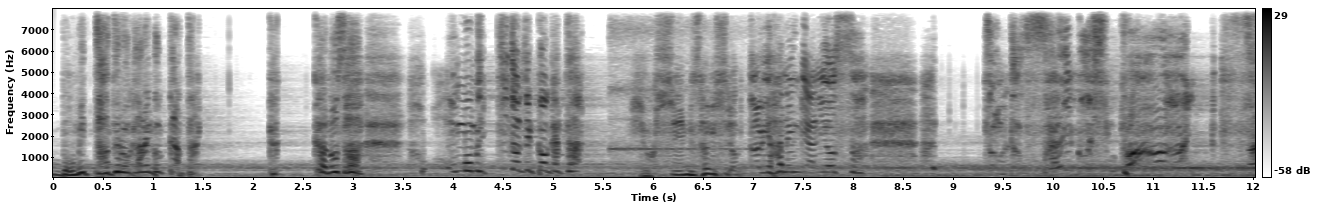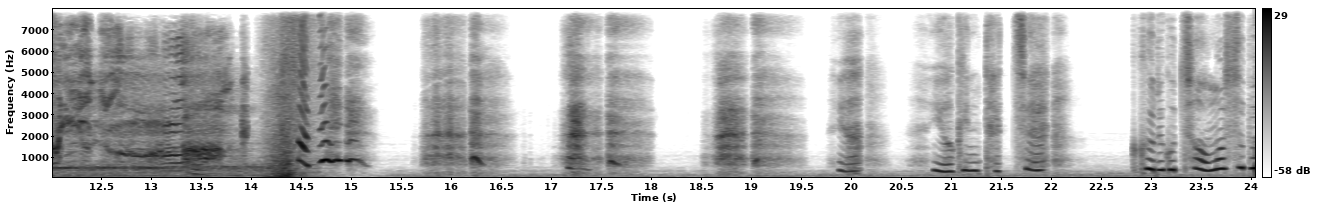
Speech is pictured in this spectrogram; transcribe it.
몸이 다 들어가는 것 같아. 가, 간호사, 온몸이 찢어질 것 같아. 역시 임상 실험 따위 하는 게 아니었어. 좀 더 살고 싶어. 살려줘. 여긴 대체... 그리고 저 모습은...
